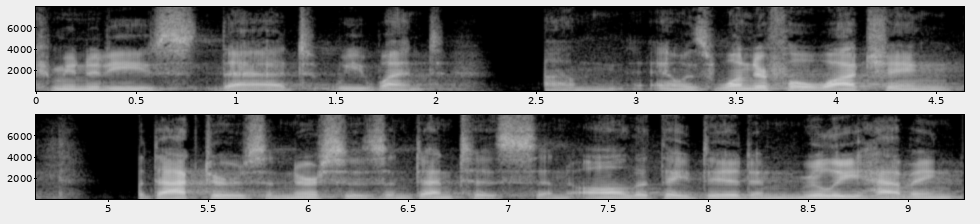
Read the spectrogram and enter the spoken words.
communities that we went. Um, and it was wonderful watching the doctors and nurses and dentists and all that they did, and really having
